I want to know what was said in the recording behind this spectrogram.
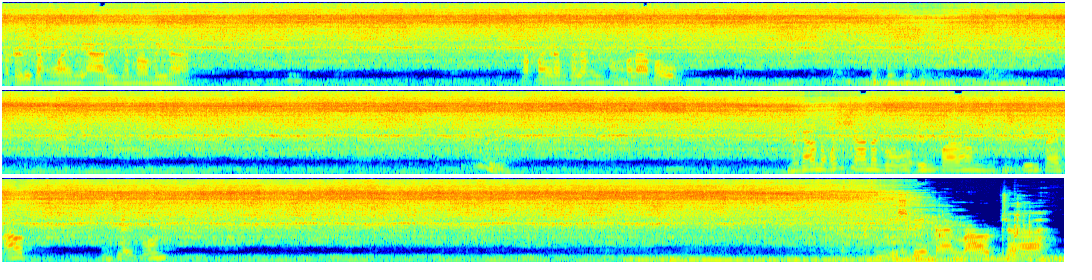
Pagalitan ko nga yung may-ari niya mamaya. Papairam ka lang yung pang malabaw. Uy. Nagano kasi siya nag yung parang screen time out ng cellphone. Screen time out siya.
